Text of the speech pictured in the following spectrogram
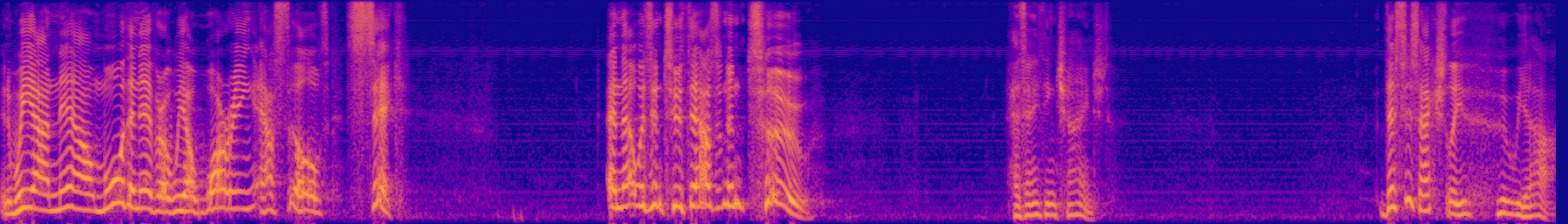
and we are now, more than ever, we are worrying ourselves sick. And that was in 2002. Has anything changed? This is actually who we are.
